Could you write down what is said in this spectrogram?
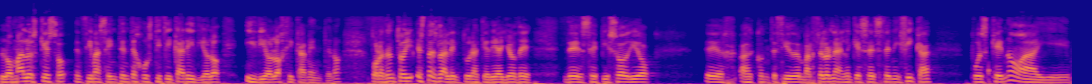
lo malo es que eso encima se intente justificar ideológicamente, ¿no? Por lo tanto, esta es la lectura que haría yo de, de ese episodio eh, acontecido en Barcelona en el que se escenifica pues que no hay,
